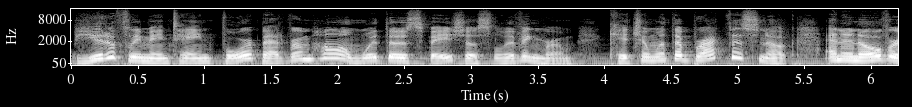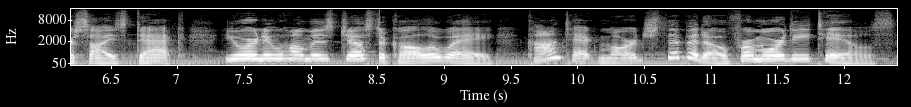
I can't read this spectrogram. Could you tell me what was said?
Beautifully maintained four bedroom home with a spacious living room, kitchen with a breakfast nook, and an oversized deck. Your new home is just a call away. Contact Marge Thibodeau for more details.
